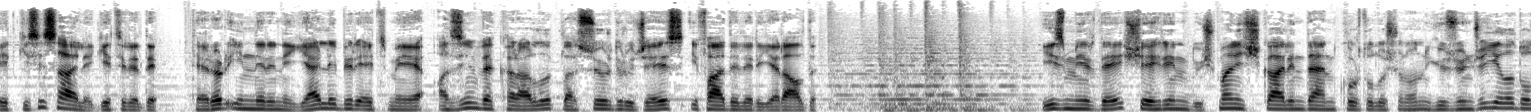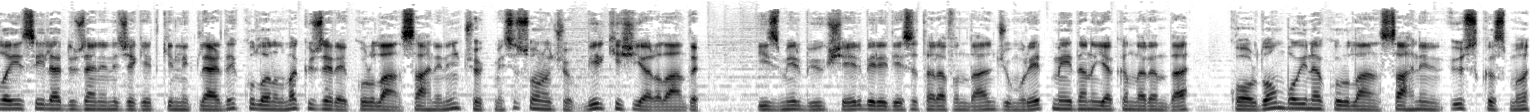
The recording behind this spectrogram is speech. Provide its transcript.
etkisiz hale getirildi. Terör inlerini yerle bir etmeye azim ve kararlılıkla sürdüreceğiz ifadeleri yer aldı. İzmir'de şehrin düşman işgalinden kurtuluşunun 100. yılı dolayısıyla düzenlenecek etkinliklerde kullanılmak üzere kurulan sahnenin çökmesi sonucu bir kişi yaralandı. İzmir Büyükşehir Belediyesi tarafından Cumhuriyet Meydanı yakınlarında kordon boyuna kurulan sahnenin üst kısmı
